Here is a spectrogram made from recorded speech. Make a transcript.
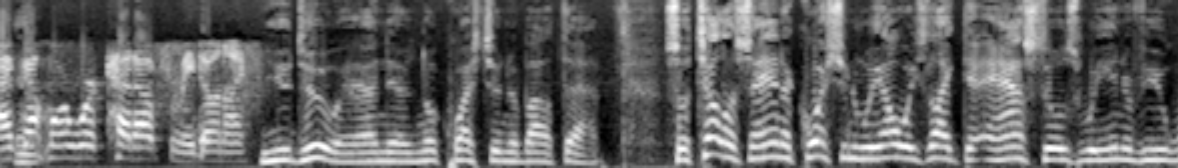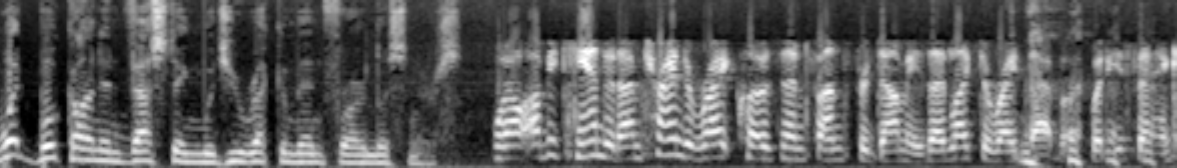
I've and got more work cut out for me, don't I? You do, and there's no question about that. So tell us, Ann, a question we always like to ask those we interview: What book on investing would you recommend for our listeners? Well, I'll be candid. I'm trying to write closed-end funds for dummies. I'd like to write that book. What do you think?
